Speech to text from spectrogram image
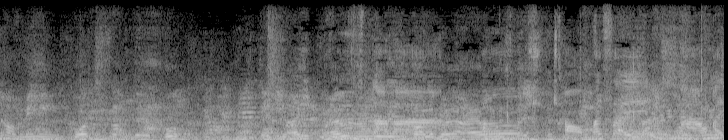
No, meaning quotes from the book. Like, I, I remember reading Paulo Coelho, I always like, Oh, my friend, now I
